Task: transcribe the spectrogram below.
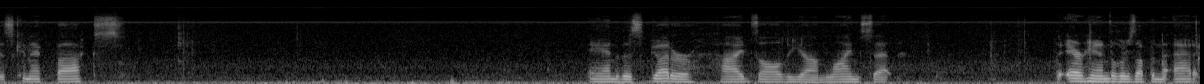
Disconnect box. And this gutter hides all the um, line set. The air handler's up in the attic.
